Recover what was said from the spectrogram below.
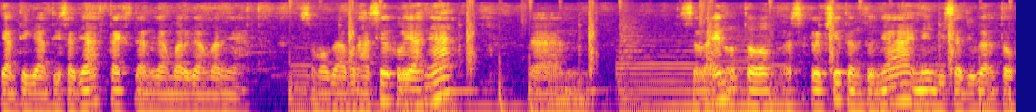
ganti-ganti saja teks dan gambar-gambarnya. Semoga berhasil kuliahnya. Dan selain untuk skripsi tentunya ini bisa juga untuk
